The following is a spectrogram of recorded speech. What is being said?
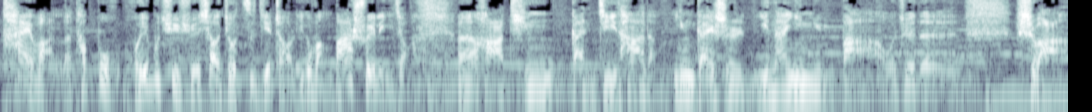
太晚了，他不回不去学校，就自己找了一个网吧睡了一觉，呃哈，挺感激他的，应该是一男一女吧，我觉得。是吧？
